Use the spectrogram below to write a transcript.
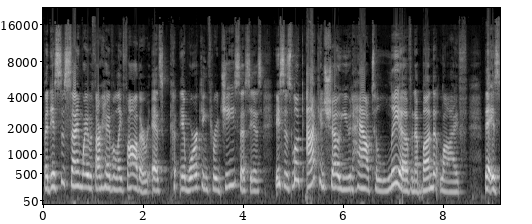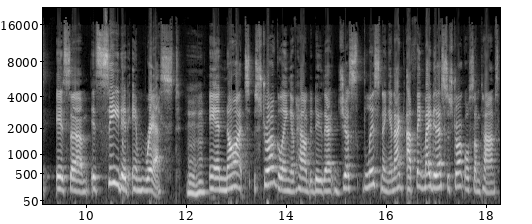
but it's the same way with our heavenly father as working through jesus is he says look i can show you how to live an abundant life that is is um, is seated in rest and not struggling of how to do that just listening and I, I think maybe that's the struggle sometimes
